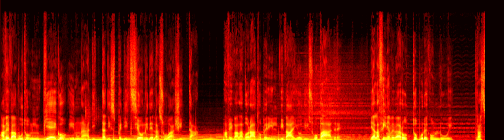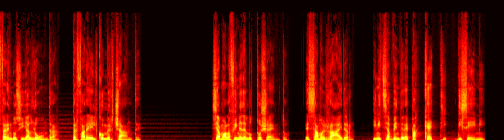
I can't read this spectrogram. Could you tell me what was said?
Aveva avuto un impiego in una ditta di spedizioni della sua città. Aveva lavorato per il vivaio di suo padre e alla fine aveva rotto pure con lui, trasferendosi a Londra per fare il commerciante. Siamo alla fine dell'Ottocento e Samuel Ryder inizia a vendere pacchetti di semi.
